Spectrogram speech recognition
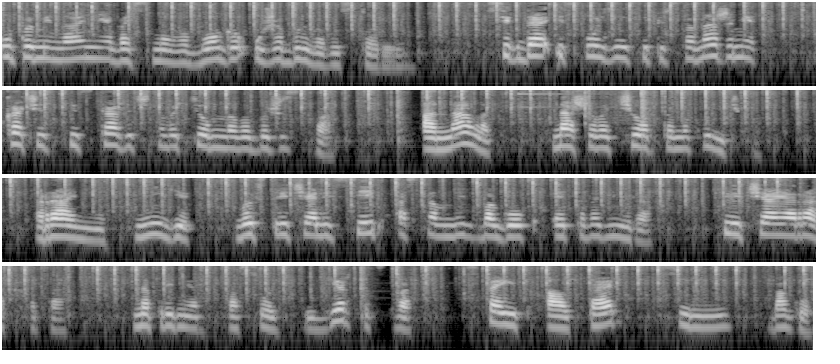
Упоминание восьмого бога уже было в истории. Всегда используется персонажами в качестве сказочного темного божества. Аналог нашего черта на куличках. Ранее в книге вы встречали семь основных богов этого мира, включая Ракхата. Например, в посольстве герцогства стоит алтарь семи богов.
